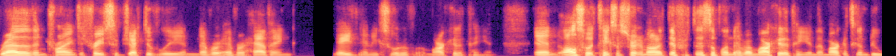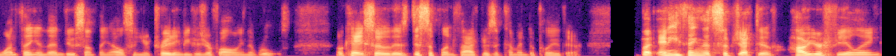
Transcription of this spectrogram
rather than trying to trade subjectively and never ever having made any sort of a market opinion. And also, it takes a certain amount of different discipline to have a market opinion. The market's going to do one thing and then do something else in your trading because you're following the rules. Okay, so there's discipline factors that come into play there. But anything that's subjective, how you're feeling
